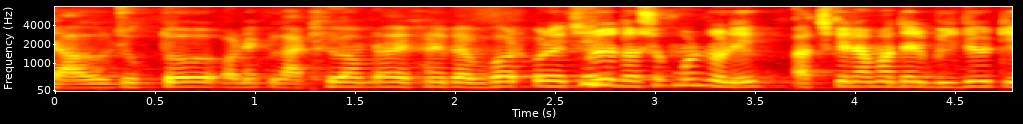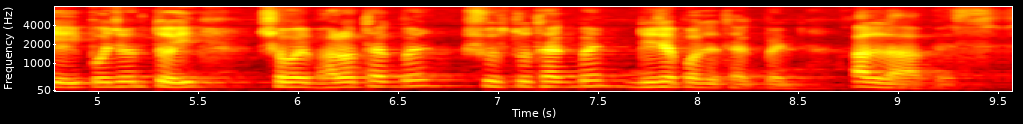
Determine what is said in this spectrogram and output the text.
ডালযুক্ত অনেক লাঠিও আমরা এখানে ব্যবহার করেছি। প্রিয় দর্শক মণ্ডলী, আজকের আমাদের ভিডিওটি এই পর্যন্তই। সবাই ভালো থাকবেন, সুস্থ থাকবেন, নিরাপদে থাকবেন। আল্লাহ হাফেজ।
